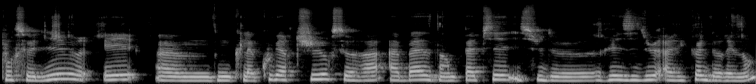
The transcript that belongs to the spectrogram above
pour ce livre et donc la couverture sera à base d'un papier issu de résidus agricoles de raisin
